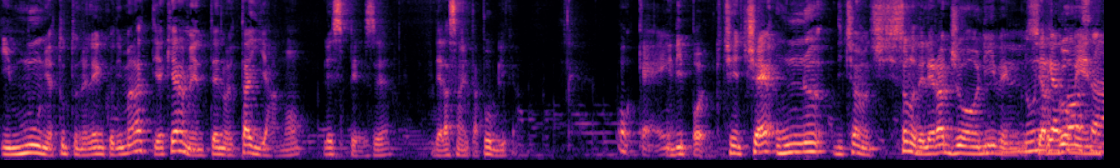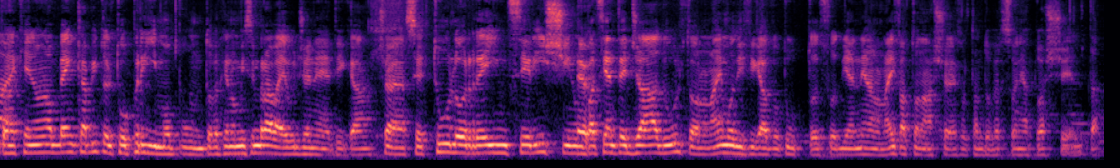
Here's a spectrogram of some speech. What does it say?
immuni a tutto un elenco di malattie, chiaramente noi tagliamo le spese della sanità pubblica. Ok. Quindi poi c'è, c'è un, diciamo, ci sono delle ragioni, ven- si L'unica argomenta. cosa è che non ho ben capito il tuo primo punto, perché non mi sembrava eugenetica. Cioè, se tu lo reinserisci in un Eh. paziente già adulto, non hai modificato tutto il suo DNA, non hai fatto nascere soltanto persone a tua scelta.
